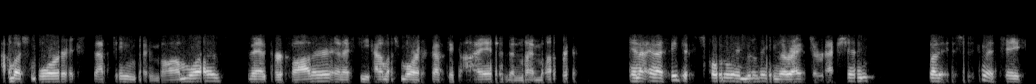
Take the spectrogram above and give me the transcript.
how much more accepting my mom was than her father, and I see how much more accepting I am than my mother. And I, and I think it's totally moving in the right direction, but it's just going to take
